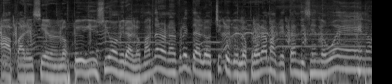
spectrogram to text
Aparecieron los pibes y encima, mirá, los mandaron al frente a los chicos que los programas que están diciendo, bueno,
